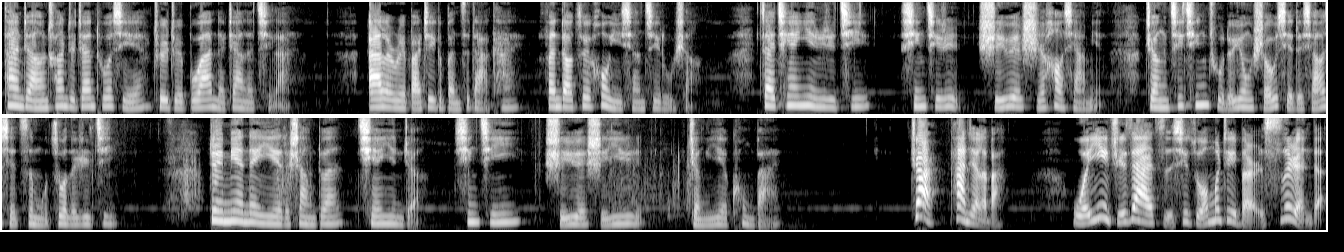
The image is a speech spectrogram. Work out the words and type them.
探长穿着粘拖鞋，惴惴不安地站了起来。艾勒瑞把这个本子打开，翻到最后一项记录上，在签印日期星期日十月十号下面，整齐清楚地用手写的小写字母做了日记。对面那一页的上端签印着星期一十月十一日，整页空白。这儿看见了吧？我一直在仔细琢磨这本私人的，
